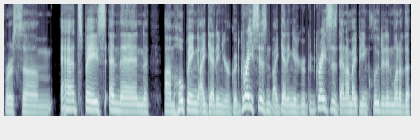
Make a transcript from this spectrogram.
for some ad space, and then I'm hoping I get in your good graces. And by getting in your good graces, then I might be included in one of the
